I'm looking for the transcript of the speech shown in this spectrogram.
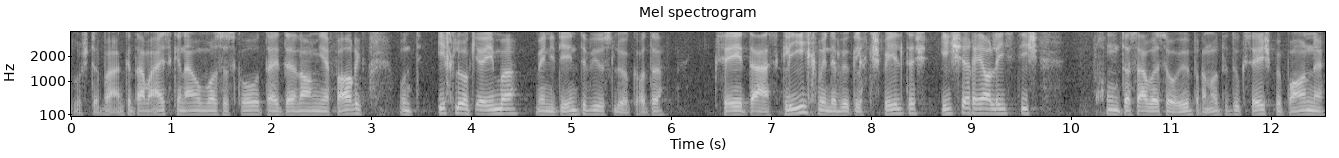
Lustenberger, der weiß genau, was es geht, hat eine lange Erfahrung und ich schaue ja immer, wenn ich die Interviews schaue, oder? Ich sehe das gleich, wenn er wirklich gespielt hat, ist er realistisch, kommt das auch so über, oder? Du siehst bei Bahnen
